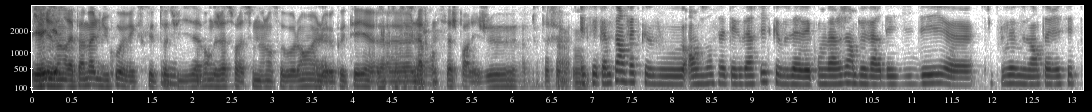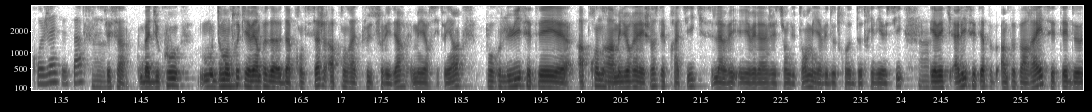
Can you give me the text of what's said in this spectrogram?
Qui résonnerait pas mal du coup avec ce que toi tu disais avant déjà sur la somnolence au volant et Ouais. le côté euh, L'apprentissage, par les jeux. euh, Tout à fait. Et c'est comme ça en fait que vous, en faisant cet exercice, que vous avez convergé un peu vers des idées euh, qui pouvaient vous intéresser de projet, c'est ça? Mm. C'est ça. Bah, du coup, de mon truc, il y avait un peu d'a- d'apprentissage, apprendre à être plus solidaire, meilleur citoyen. Pour lui, c'était apprendre à améliorer les choses, les pratiques. Il y avait la gestion du temps, mais il y avait d'autres d'autres idées aussi. Ouais. Et avec Alice, c'était un peu, un peu pareil. C'était de-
